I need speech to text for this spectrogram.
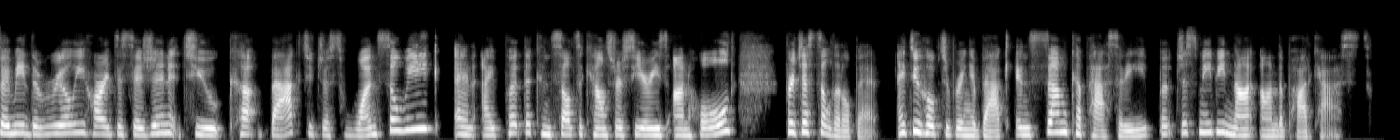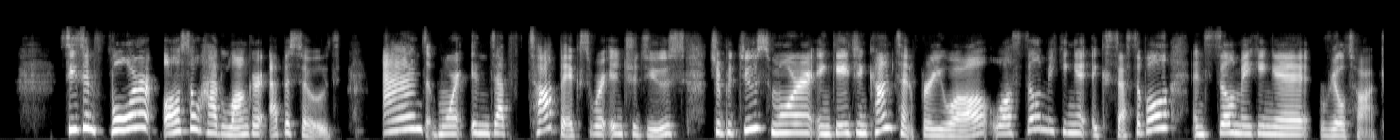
So I made the really hard decision to cut back to just once a week. And I put the Consult a Counselor series on hold for just a little bit. I do hope to bring it back in some capacity, but just maybe not on the podcast. Season four also had longer episodes and more in depth topics were introduced to produce more engaging content for you all while still making it accessible and still making it real talk.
